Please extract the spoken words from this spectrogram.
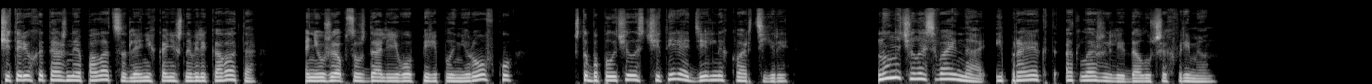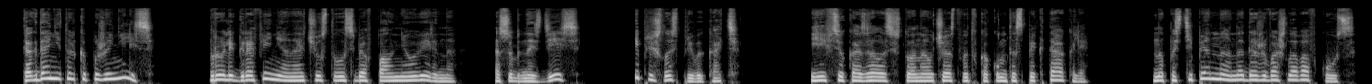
Четырехэтажное палаццо для них, конечно, великовато, они уже обсуждали его перепланировку, чтобы получилось четыре отдельных квартиры. Но началась война, и проект отложили до лучших времен. Когда они только поженились, в роли графини она чувствовала себя вполне уверенно, особенно здесь, и пришлось привыкать. Ей все казалось, что она участвует в каком-то спектакле, но постепенно она даже вошла во вкус.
